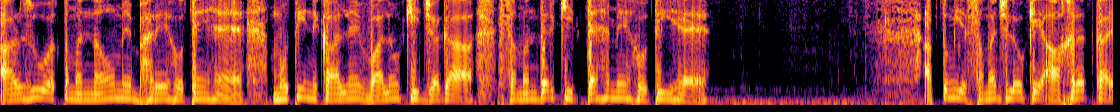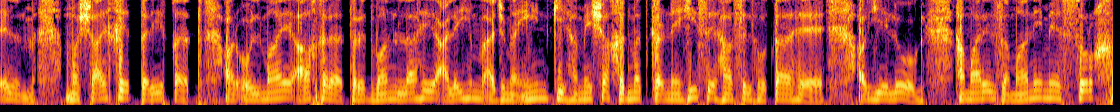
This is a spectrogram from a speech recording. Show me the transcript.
آرزو اور تمناؤں میں بھرے ہوتے ہیں۔ موتی نکالنے والوں کی جگہ سمندر کی تہ میں ہوتی ہے۔ اب تم یہ سمجھ لو کہ آخرت کا علم مشائق طریقت اور علماء آخرت ردوان اللہ علیہم اجمعین کی ہمیشہ خدمت کرنے ہی سے حاصل ہوتا ہے۔ اور یہ لوگ ہمارے زمانے میں سرخ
